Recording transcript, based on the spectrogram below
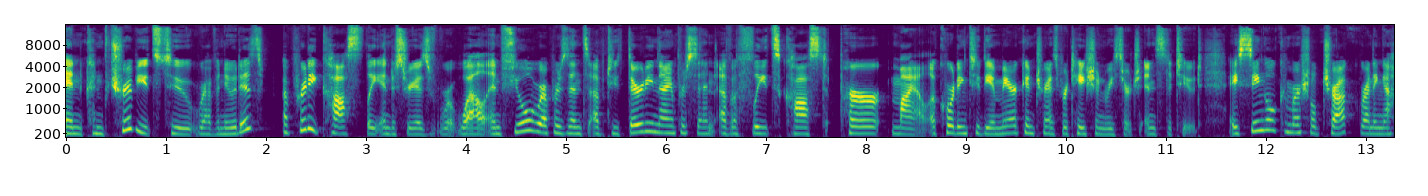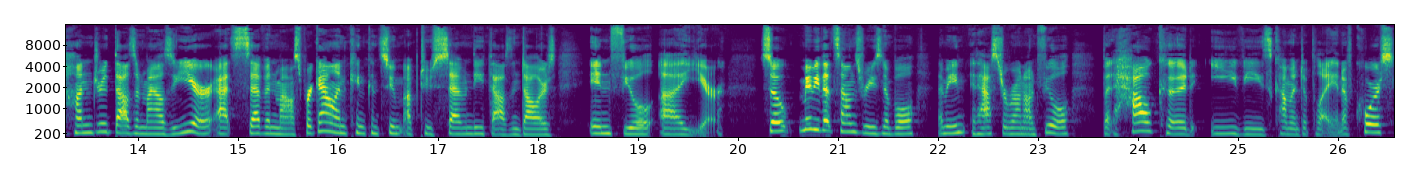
and contributes to revenue. It is a pretty costly industry as well, and fuel represents up to 39% of a fleet's cost per mile, according to the American Transportation Research Institute. A single commercial truck running 100,000 miles a year at 7 miles per gallon can consume up to $70,000 in fuel a year. So maybe that sounds reasonable. I mean, it has to run on fuel, but how could EVs come into play? And of course,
